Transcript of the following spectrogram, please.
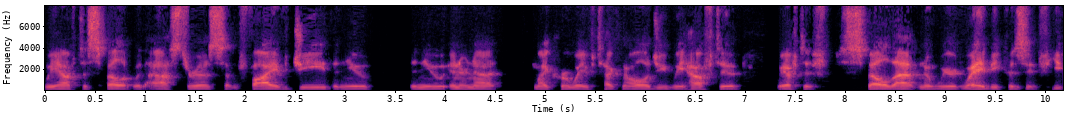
We have to spell it with asterisks and 5G, the new the new internet microwave technology. We have to we have to spell that in a weird way because if you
